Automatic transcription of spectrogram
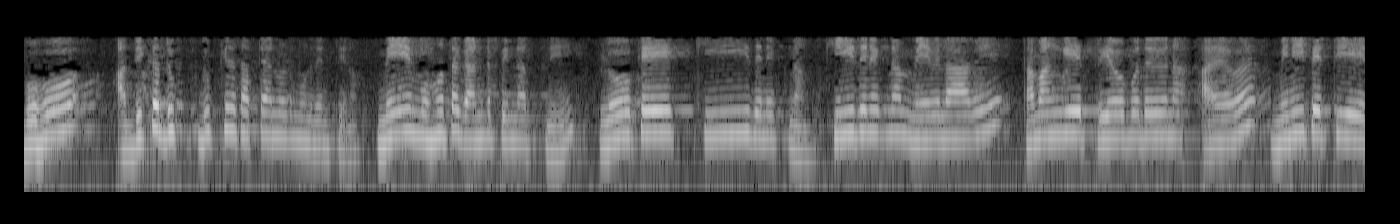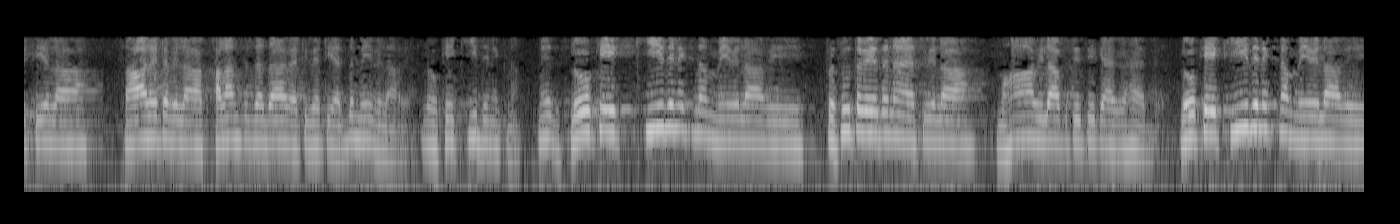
බොහෝ අධික දුක් දුක්ඛිත සත්‍යයන් වලට මුහුණ දෙන්න තියෙනවා. මේ මොහොත ගන්න පින්නත්නි ලෝකේ කී දෙනෙක් නම් කී දෙනෙක් නම් මේ වෙලාවේ තමන්ගේ ප්‍රිය උපදවන අයව මිනි පෙට්ටියේ තියලා සාලෙට වෙලා කලන්ත දදා වැටි වැටි ඇද්ද මේ වෙලාවේ? ලෝකේ කී දෙනෙක් නම්? නේද? ලෝකේ කී දෙනෙක් නම් මේ වෙලාවේ ප්‍රසූත වේදනා ඇති වෙලා මහා විලාප තිතිය කෑ ගහ ඇද්ද? ලෝකේ කී දෙනෙක් නම් මේ වෙලාවේ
